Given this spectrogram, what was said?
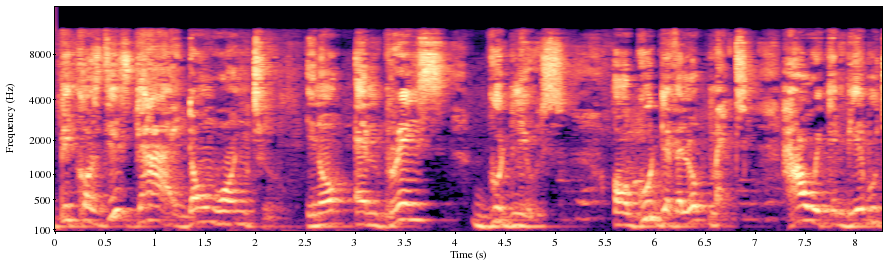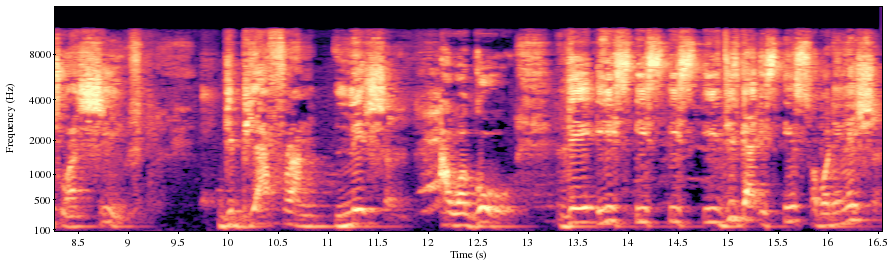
Because this guy don't want to, you know, embrace good news or good development. How we can be able to achieve the Biafran nation, our goal. There is, is, is, is this guy is insubordination.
